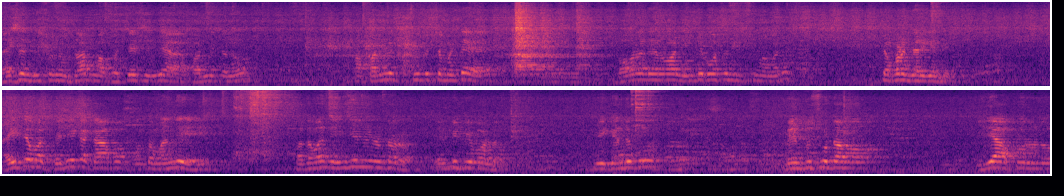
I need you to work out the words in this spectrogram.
లైసెన్స్ తీసుకున్నాం సార్ మాకు వచ్చేసింది ఆ పర్మిషను. ఆ పర్మిషన్ చూపించమంటే భవన నిర్మాణం ఇంటి కోసం తీసుకున్నామని చెప్పడం జరిగింది. అయితే వాళ్ళు తెలియక కాప కొంతమంది కొంతమంది ఇంజనీర్లు ఉంటారు ఎల్టీపీ వాళ్ళు. మీకెందుకు? మేము చూసుకుంటాము. ఇదే అప్పులు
